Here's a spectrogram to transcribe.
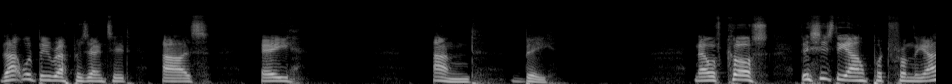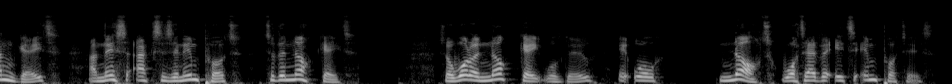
that would be represented as A and B. Now of course this is the output from the AND gate and this acts as an input to the NOT gate. So what a NOT gate will do, it will NOT whatever its input is.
